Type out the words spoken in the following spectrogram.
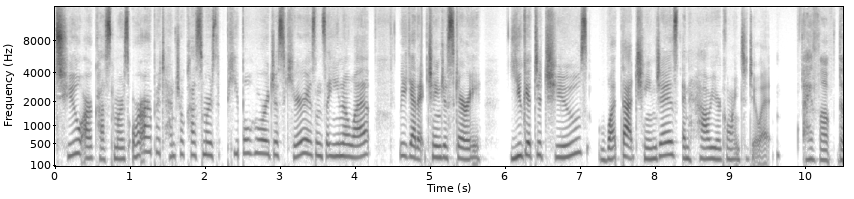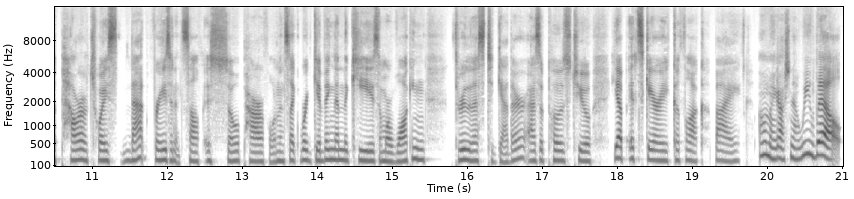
to our customers or our potential customers, people who are just curious and say, you know what? We get it. Change is scary. You get to choose what that change is and how you're going to do it. I love the power of choice. That phrase in itself is so powerful. And it's like we're giving them the keys and we're walking through this together as opposed to, yep, it's scary. Good luck. Bye. Oh my gosh, now we will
